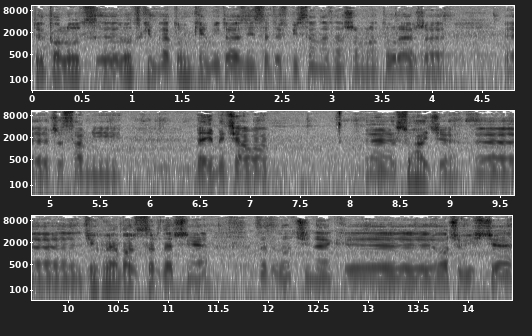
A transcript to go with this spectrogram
tylko ludz, ludzkim gatunkiem i to jest niestety wpisane w naszą naturę, że czasami dajemy ciała. E, Słuchajcie, e, dziękuję bardzo serdecznie za ten odcinek. E, Oczywiście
